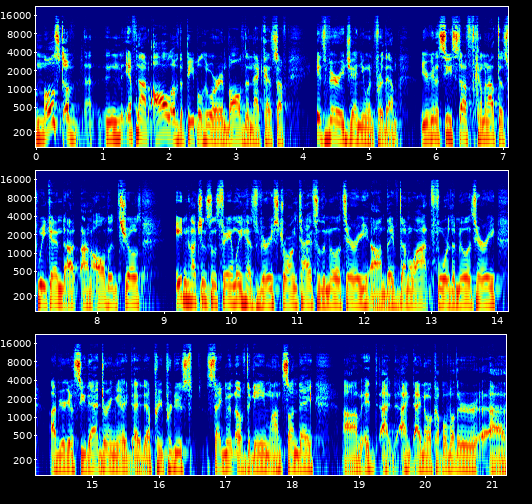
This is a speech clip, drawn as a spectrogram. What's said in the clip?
most of, if not all of the people who are involved in that kind of stuff, it's very genuine for them. You're going to see stuff coming out this weekend on, on all the shows Aidan Hutchinson's family has very strong ties to the military. Um, they've done a lot for the military. Um, you're going to see that during a, a, pre-produced segment of the game on Sunday. Um, it, I, I, know a couple of other uh,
